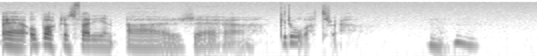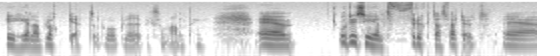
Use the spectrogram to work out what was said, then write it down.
Eh, och bakgrundsfärgen är eh, grå tror jag. Mhm. I hela blocket och då blir liksom allting. Eh, och det ser helt fruktansvärt ut. Eh,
